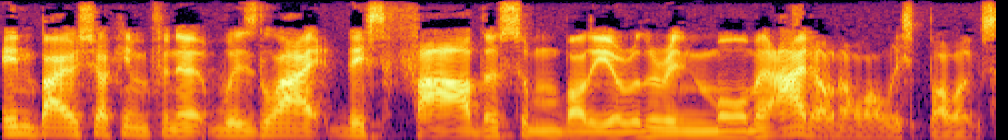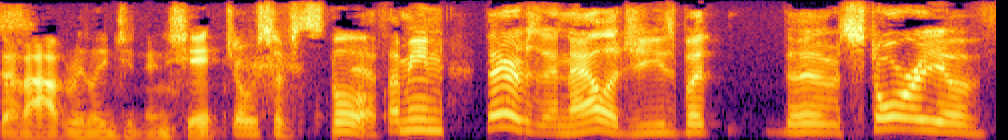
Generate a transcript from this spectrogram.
in Bioshock Infinite was like this father somebody or other in Mormon. I don't know all this bollocks about religion and shit. Joseph Smith. I mean, there's analogies, but the story of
